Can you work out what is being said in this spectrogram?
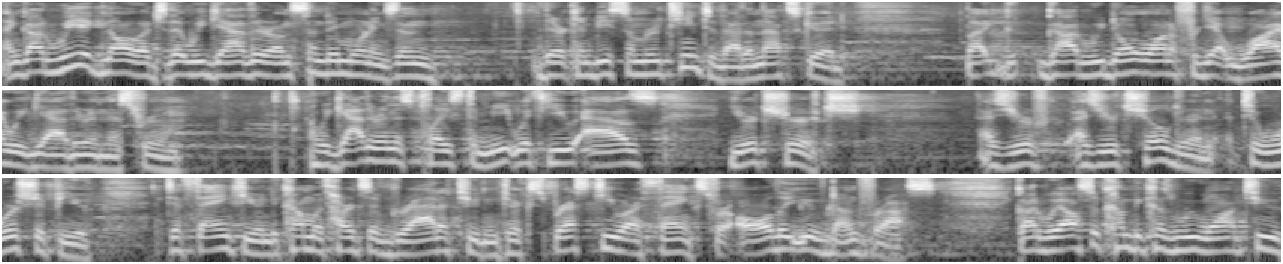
And God, we acknowledge that we gather on Sunday mornings and there can be some routine to that, and that's good. But God, we don't want to forget why we gather in this room. We gather in this place to meet with you as your church, as your, as your children, to worship you, to thank you, and to come with hearts of gratitude and to express to you our thanks for all that you have done for us. God, we also come because we want to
